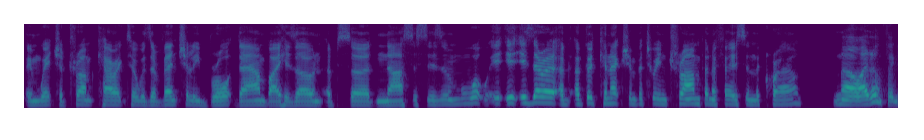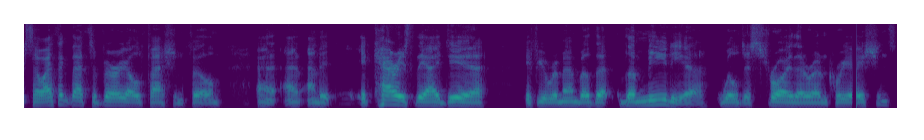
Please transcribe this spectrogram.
in which a Trump character was eventually brought down by his own absurd narcissism. What, is there a, a good connection between Trump and a face in the crowd? No, I don't think so. I think that's a very old-fashioned film, and and, and it it carries the idea, if you remember, that the media will destroy their own creations.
